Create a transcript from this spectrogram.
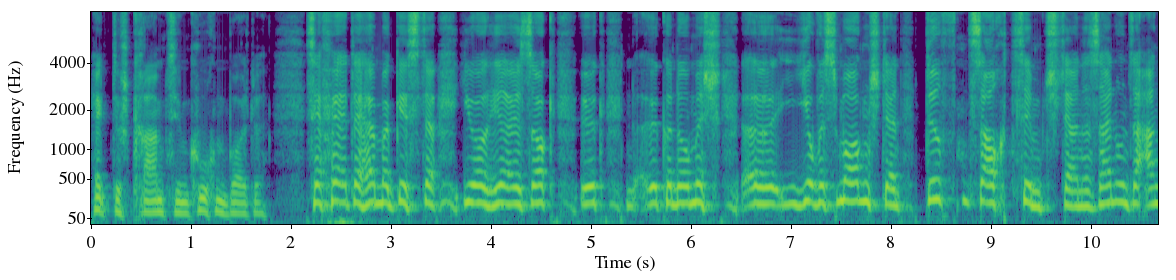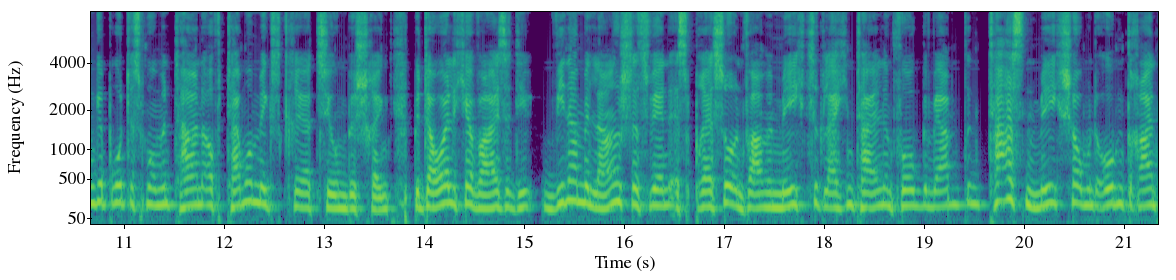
Hektisch kramt sie im Kuchenbeutel. Sehr verehrter Herr Magister Joachim Sock, ök ökonomisch, äh, Jovis Morgenstern, dürften's auch Zimtsterne sein. Unser Angebot ist momentan auf Thermomix-Kreation beschränkt. Bedauerlicherweise die Wiener Melange, das wären Espresso und warme Milch zu gleichen Teilen im vorgewärmten Tassen, Milchschaum und obendrein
